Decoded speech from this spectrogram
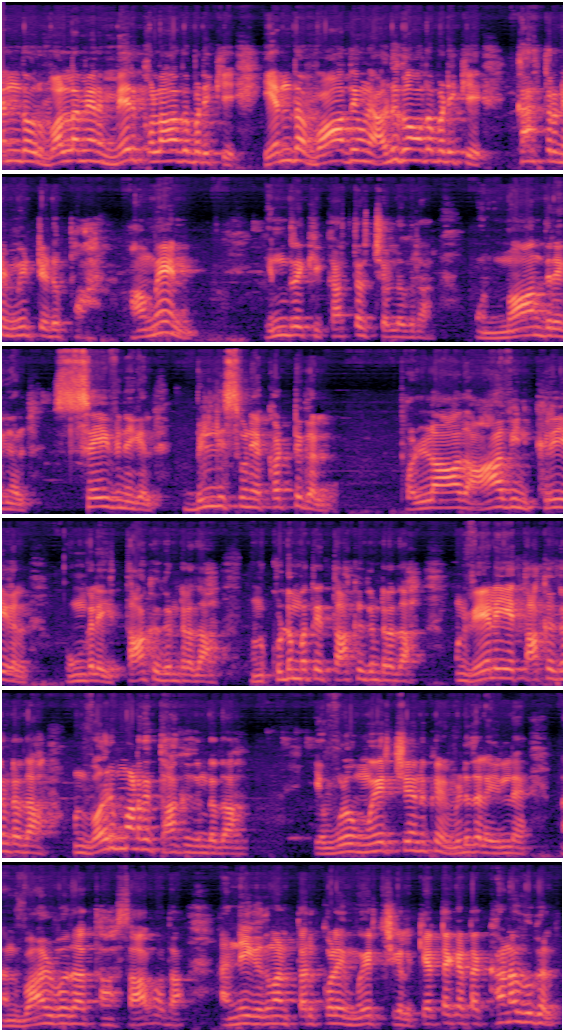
எந்த ஒரு வல்லமையான மேற்கொள்ளாதபடிக்கு எந்த வாதையும் அணுகாதபடிக்கு கர்த்தரனை மீட்டெடுப்பார். ஆமேன். இன்றைக்கு கர்த்தர் சொல்லுகிறார் உன் மாந்திரிகள் செய்வினைகள் பில்லி சூனிய கட்டுகள் பொல்லாத ஆவின் கிரியைகள் உங்களை தாக்குகின்றதா? உன் குடும்பத்தை தாக்குகின்றதா? உன் வேலையை தாக்குகின்றதா? உன் வருமானத்தை தாக்குகின்றதா? எவ்வளோ முயற்சி எனக்கு விடுதலை இல்லை. நான் வாழ்வதா தா சாவதா? அநேக விதமான தற்கொலை முயற்சிகள் கெட்ட கெட்ட கனவுகள்.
